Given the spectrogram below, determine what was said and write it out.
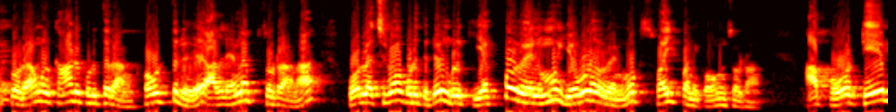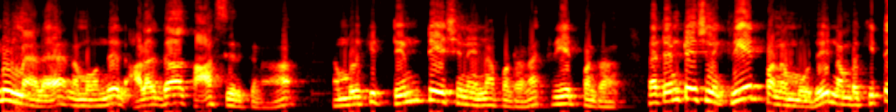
அப்போட அவங்களுக்கு கார்டு கொடுத்துட்றாங்க. கொடுத்துட்டு அதில் என்ன சொல்கிறாங்கன்னா ஒரு லட்ச ரூபா கொடுத்துட்டு உங்களுக்கு எப்போ வேணுமோ எவ்வளோ வேணுமோ ஸ்வைப் பண்ணிக்கோங்கன்னு சொல்கிறாங்க அப்போது டேபிள் மேலே நம்ம வந்து அழகாக காசு இருக்குன்னா நம்மளுக்கு டெம்டேஷனை என்ன பண்ணுறாங்கன்னா க்ரியேட் பண்ணுறாங்க அந்த டெம்டேஷனை க்ரியேட் பண்ணும்போது நம்ம கிட்ட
